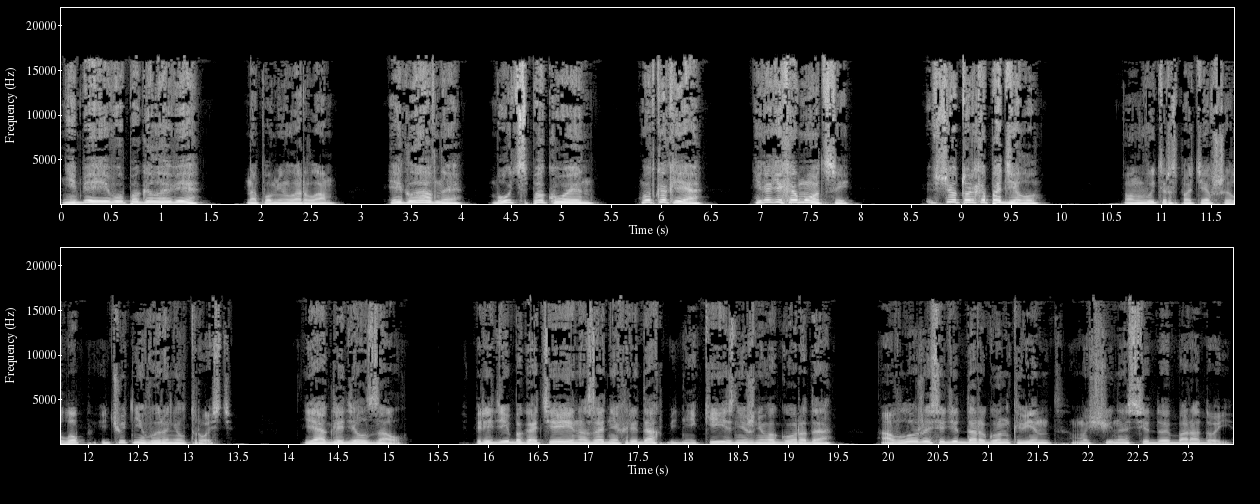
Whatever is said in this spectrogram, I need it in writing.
«Не бей его по голове», — напомнил Орлам. «И главное, будь спокоен. Вот как я. Никаких эмоций. Все только по делу». Он вытер спотевший лоб и чуть не выронил трость. Я оглядел зал. Впереди богатеи, на задних рядах бедняки из Нижнего города, а в ложе сидит Даргон Квинт, мужчина с седой бородой.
